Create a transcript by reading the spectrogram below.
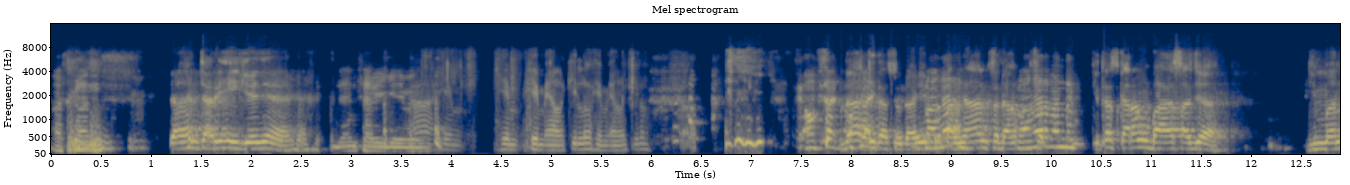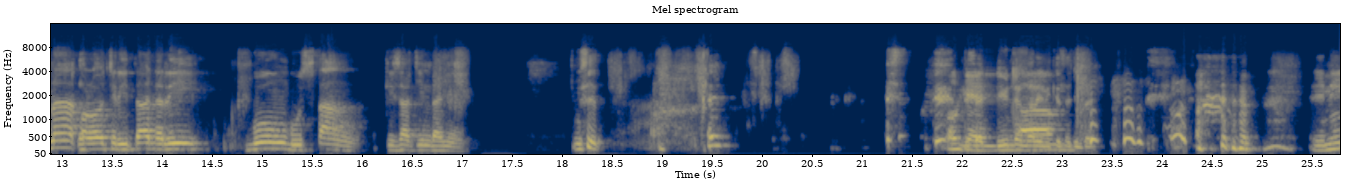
Mas Gon, Jangan cari IG-nya. jangan cari gini, Ah, him him him el kilo, him el kilo. Offside, Udah offside. kita sudahi Pelanggaran. pertanyaan sedang Pelanggaran antum. kita sekarang bahas aja. Gimana kalau cerita dari Bung Bustang kisah cintanya? Buset. Oke. Bisa diundang kali ini um, kisah cinta. Ini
